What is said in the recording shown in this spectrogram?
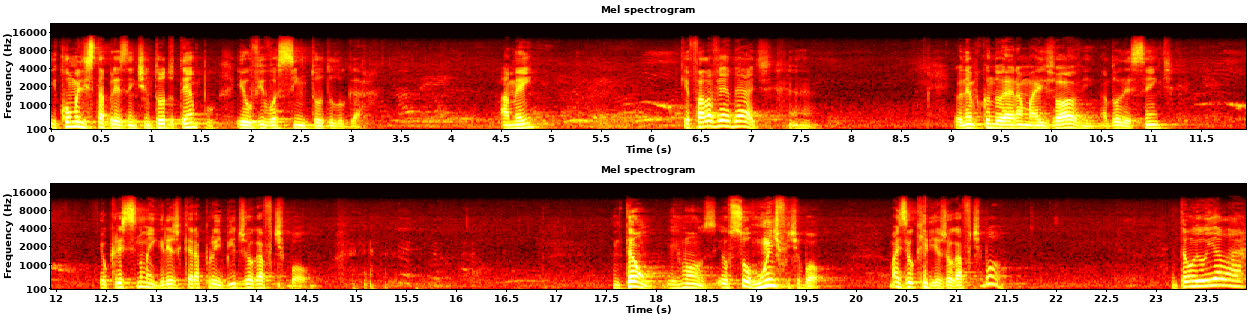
E como Ele está presente em todo tempo, eu vivo assim em todo lugar. Amém? Porque fala a verdade. Eu lembro quando eu era mais jovem, adolescente, eu cresci numa igreja que era proibido jogar futebol. Então, irmãos, eu sou ruim de futebol, mas eu queria jogar futebol. Então eu ia lá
